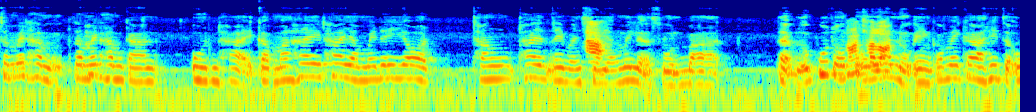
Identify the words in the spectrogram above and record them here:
จะไม่ทำจะไม่ทำการโอนถ่ายกลับมาให้ถ้ายังไม่ได้ยอดทั้งถ้าในบัญชีอะยังไม่เหลือศูนย์บาท แต่หนูพูดตรงน้องๆชาลอว่าตหนูเองก็ไม่กล้าที่จะโอ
